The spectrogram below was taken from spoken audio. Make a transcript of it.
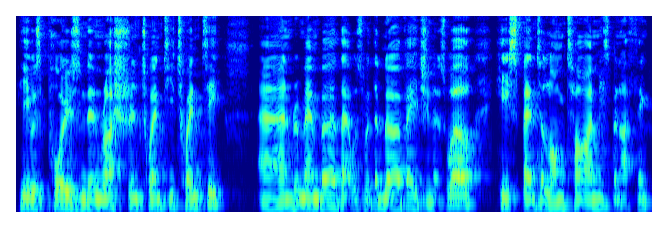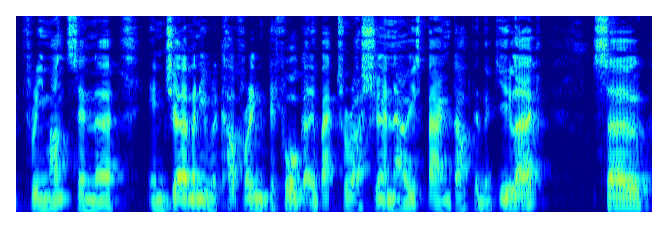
He was poisoned in Russia in 2020, and remember that was with a nerve agent as well. He spent a long time. He spent I think three months in uh, in Germany recovering before going back to Russia, and now he's banged up in the Gulag. So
